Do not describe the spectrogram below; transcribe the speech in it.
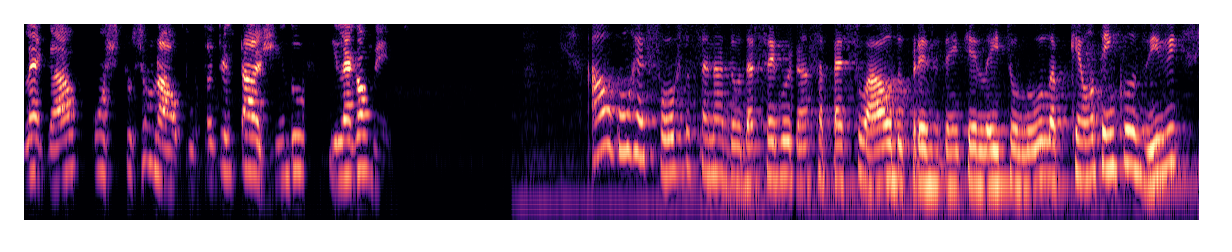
legal, constitucional. Portanto, ele está agindo ilegalmente. Há algum reforço, senador, da segurança pessoal do presidente eleito Lula? Porque ontem, inclusive,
